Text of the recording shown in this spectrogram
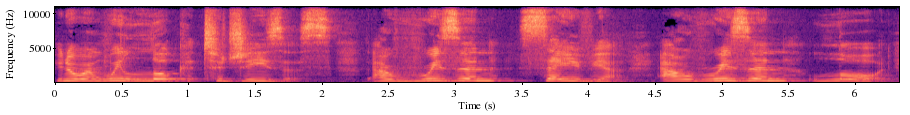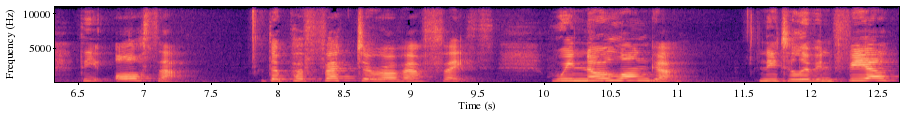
You know, when we look to Jesus, our risen Savior, our risen Lord, the author, the perfecter of our faith, we no longer need to live in fear,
